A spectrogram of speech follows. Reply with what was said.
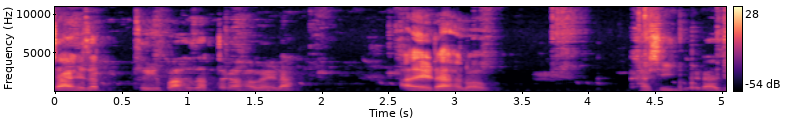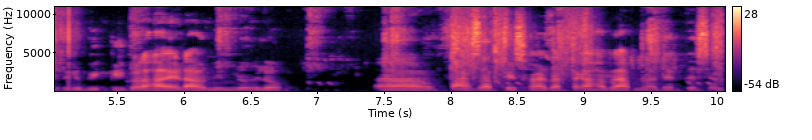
চার হাজার থেকে পাঁচ হাজার টাকা হবে এটা। আর এটা হলো খাসি, এটা যদি বিক্রি করা হয়, এটাও নিম্ন হলো পাঁচ হাজার থেকে ছয় হাজার টাকা হবে আপনারা দেখতেছেন।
